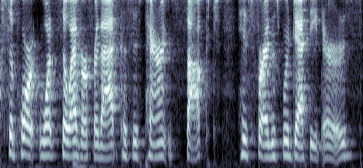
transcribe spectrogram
support whatsoever for that because his parents sucked, his friends were Death Eaters,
